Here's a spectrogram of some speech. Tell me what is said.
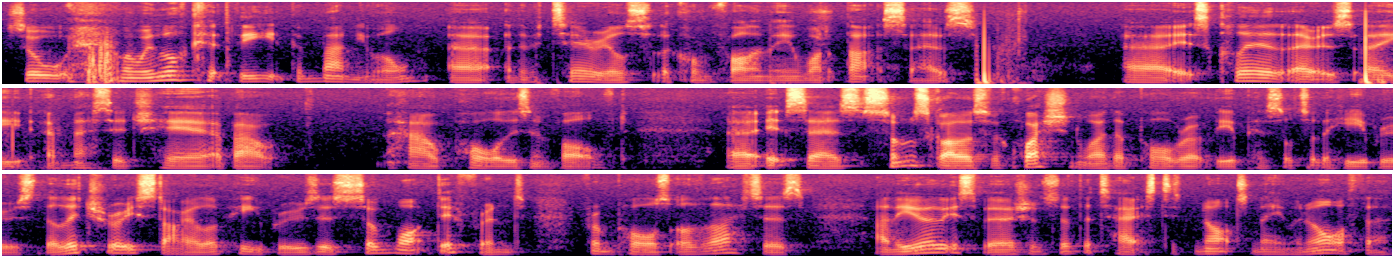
so when we look at the the manual uh, and the materials that Come Follow Me and what that says, uh, it's clear that there is a, a message here about how Paul is involved. Uh, it says some scholars have questioned whether Paul wrote the epistle to the Hebrews. The literary style of Hebrews is somewhat different from Paul's other letters, and the earliest versions of the text did not name an author.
